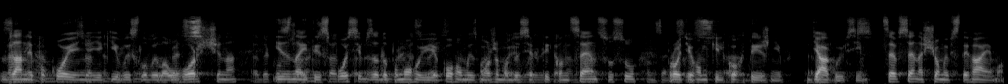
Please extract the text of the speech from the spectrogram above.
занепокоєння, які висловила Угорщина, uh, і знайти спосіб, uh, за допомогою якого ми зможемо досягти консенсусу протягом uh, кількох тижнів. Дякую всім. Це все на що ми встигаємо.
